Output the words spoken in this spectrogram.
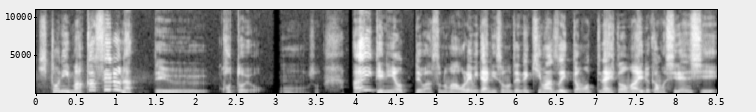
人に任せるなっていうことよ。うん、そう。相手によってはそのまあ俺みたいにその全然気まずいって思ってない人もまあいるかもしれんし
